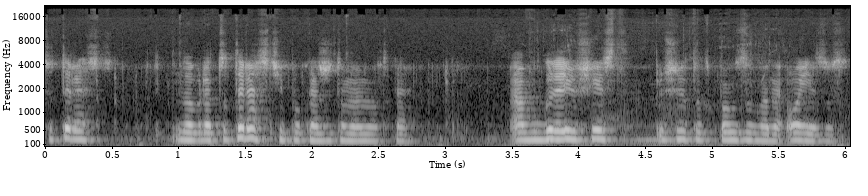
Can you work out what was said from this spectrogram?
To teraz... Dobra, to teraz ci pokażę tą emotkę. A w ogóle już jest... Już jest odpauzowane. O Jezus.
